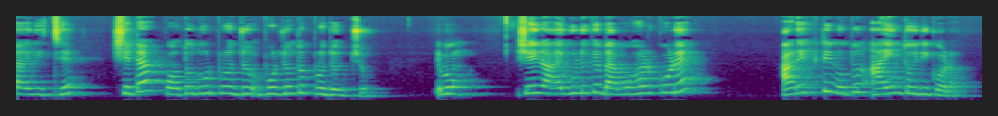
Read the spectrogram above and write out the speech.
রায় দিচ্ছে সেটা কত দূর পর্যন্ত প্রযোজ্য? এবং সেই রায়গুলিকে ব্যবহার করে আরেকটি নতুন আইন তৈরি করা।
